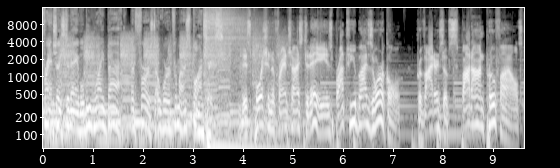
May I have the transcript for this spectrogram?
Franchise Today will be right back, but first, a word from our sponsors. This portion of Franchise Today is brought to you by Zoracle, providers of spot on profiles,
